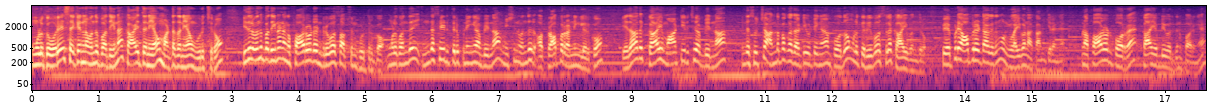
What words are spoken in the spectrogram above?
உங்களுக்கு ஒரே செகண்டில் வந்து பார்த்தீங்கன்னா காய் தனியாகவும் மட்டை தனியாகவும் உரிச்சிரும். இதில் வந்து பார்த்தீங்கன்னா நாங்கள் ஃபார்வர்ட் அண்ட் ரிவர்ஸ் ஆப்ஷன் கொடுத்துருக்கோம். உங்களுக்கு வந்து இந்த சைடு திருப்பினீங்க அப்படின்னா மிஷின் வந்து ப்ராப்பர் ரன்னிங்கில் இருக்கும். ஏதாவது காய் மாட்டிருச்சு அப்படின்னா இந்த சுவிட்சை அந்த பக்கம் தட்டி விட்டிங்கன்னா போதும் உங்களுக்கு ரிவர்ஸில் காய் வந்துடும் இப்போ எப்படி ஆப்ரேட் ஆகுதுன்னு உங்களுக்கு லைவாக நான் காமிக்கிறேங்க. இப்போ நான் ஃபார்வர்ட் போடுறேன். காய் எப்படி வருதுன்னு பாருங்கள்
